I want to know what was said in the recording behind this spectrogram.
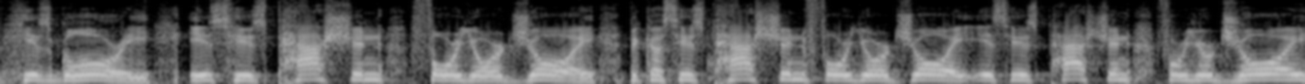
his glory is his passion for your joy because his passion for your joy is his passion for your joy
